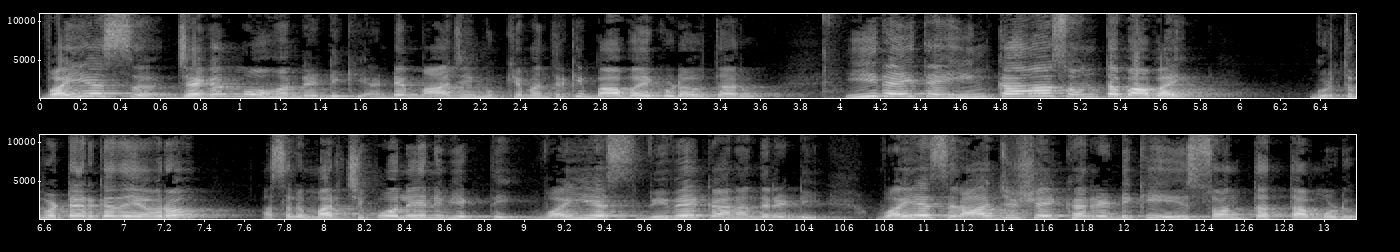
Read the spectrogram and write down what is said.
వైఎస్ జగన్మోహన్ రెడ్డికి అంటే మాజీ ముఖ్యమంత్రికి బాబాయ్ కూడా అవుతారు. ఈయనైతే ఇంకా సొంత బాబాయ్. గుర్తుపట్టారు కదా ఎవరో? అసలు మర్చిపోలేని వ్యక్తి వైఎస్ వివేకానంద రెడ్డి వైఎస్ రాజశేఖర్ రెడ్డికి సొంత తమ్ముడు.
